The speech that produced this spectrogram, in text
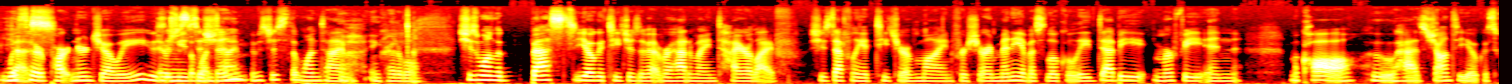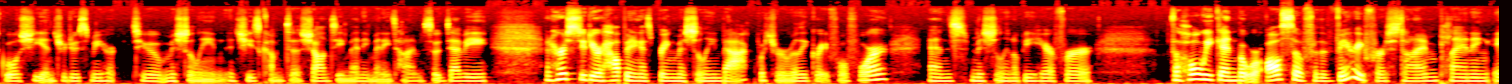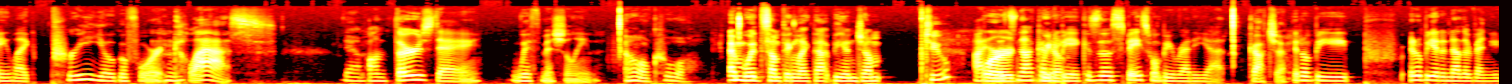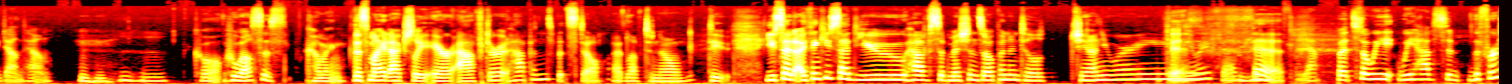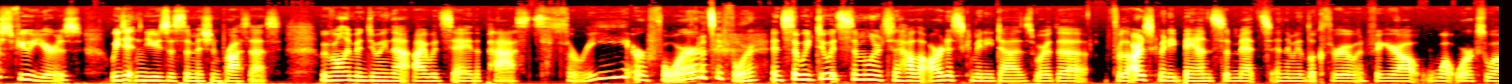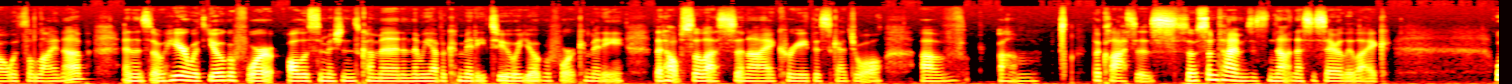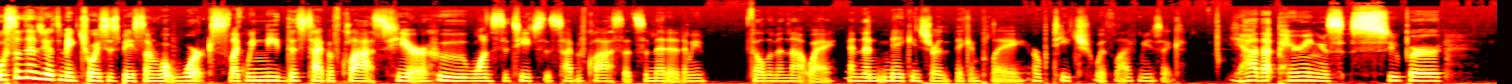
with yes. her partner Joey, who's a musician. It was just the one time. incredible. She's one of the best yoga teachers I've ever had in my entire life. She's definitely a teacher of mine for sure. And many of us locally, Debbie Murphy in McCall, who has Shanti Yoga School, she introduced me her, to Micheline, and she's come to Shanti many, many times. So Debbie and her studio are helping us bring Micheline back, which we're really grateful for. And Micheline will be here for the whole weekend, but we're also for the very first time planning a like pre yoga fort mm-hmm. class. Yeah. On Thursday with Micheline. Oh, cool. And would something like that be in jump too? I, or it's not going to be because the space won't be ready yet. Gotcha. It'll be it'll be at another venue downtown. Mm-hmm. Mm-hmm. Cool. Who else is coming? This might actually air after it happens, but still, I'd love to know. Do you, you said I think you said you have submissions open until January January 5th. 5th. Mm-hmm. Yeah. But so we we have sub- the first few years we didn't use a submission process. We've only been doing that I would say the past 3 or 4. I'd say 4. And so we do it similar to how the artist committee does where the for the artist committee bands submits and then we look through and figure out what works well with the lineup and then so here with yoga fort all the submissions come in and then we have a committee too a yoga fort committee that helps celeste and i create the schedule of um, the classes. So sometimes it's not necessarily like, well, sometimes you have to make choices based on what works. Like we need this type of class here. Who wants to teach this type of class that's submitted? And we fill them in that way. And then making sure that they can play or teach with live music. Yeah, that pairing is super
